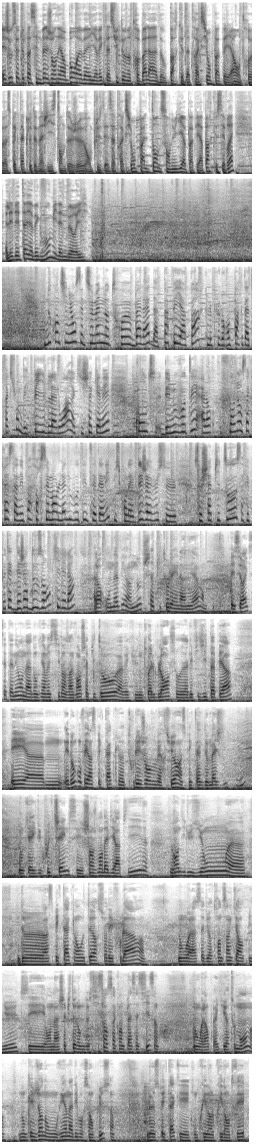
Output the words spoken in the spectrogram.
Et je vous souhaite de passer une belle journée, un bon réveil avec la suite de notre balade au parc d'attractions Papéa entre spectacles de magie, stand de jeu, en plus des attractions. Pas le temps de s'ennuyer à Papéa Park, c'est vrai. Les détails avec vous, Mylène Burry. Continuons cette semaine notre balade à Papéa Park, le plus grand parc d'attractions des Pays de la Loire qui chaque année compte des nouveautés. Alors Florian Sacré, ça n'est pas forcément la nouveauté de cette année puisqu'on a déjà vu ce, ce chapiteau. Ça fait peut-être déjà deux ans qu'il est là. Alors on avait un autre chapiteau l'année dernière et c'est vrai que cette année on a donc investi dans un grand chapiteau avec une toile blanche à l'effigie de Papéa et, euh, et, donc on fait un spectacle tous les jours d'ouverture, un spectacle de magie. Donc avec du change, c'est changement d'habit rapide, grande illusion, euh, de, un spectacle en hauteur sur des foulards. Donc voilà, ça dure 35-40 minutes et on a un chapiteau donc de 650 places assises. Donc voilà, on peut accueillir tout le monde. Donc les gens n'ont rien à débourser en plus. Le spectacle est compris dans le prix d'entrée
